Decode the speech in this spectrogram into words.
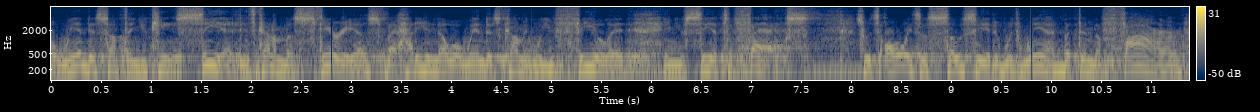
a wind is something you can't see it. It's kind of mysterious, but how do you know a wind is coming? Well, you feel it and you see its effects. So it's always associated with wind. But then the fire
